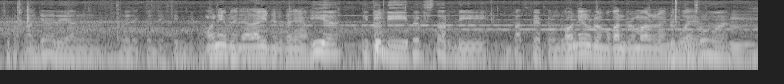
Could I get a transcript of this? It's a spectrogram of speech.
Siapa aja ada yang ngeledek-ledekin gitu Oh ini beda lagi ceritanya. iya itu di vape store di tempat vape yang dulu Oh ini udah bukan di rumah lu nih. Udah bukan ceritanya? rumah. Hmm.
